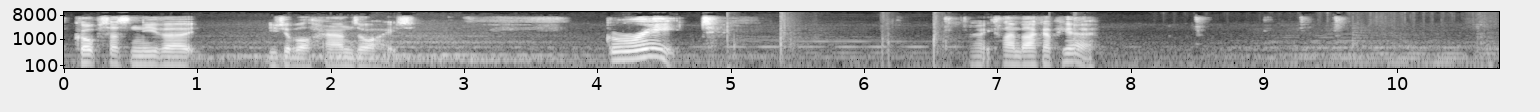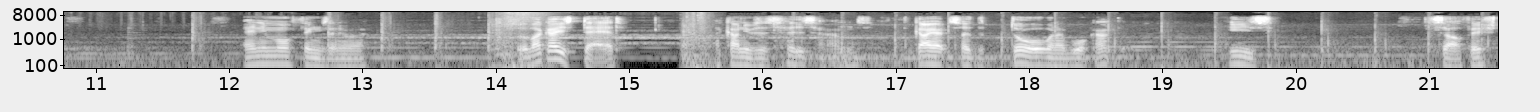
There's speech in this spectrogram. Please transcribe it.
The corpse has neither usable hands or eyes. Great. Alright, climb back up here. Any more things anywhere? So that guy's dead. I can't use his, his hands. The guy outside the door when I walk out He's selfish,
